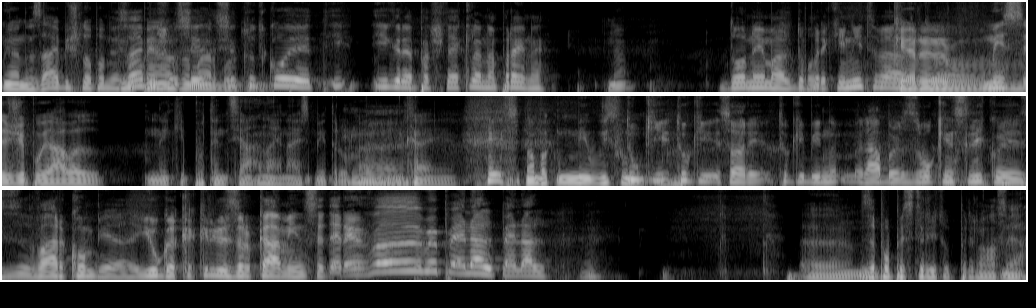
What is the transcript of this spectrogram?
ja, nazaj bi šlo pa Ne, Zdaj bi šlo, za se, se tudi tako je igra pač tekla naprej, ne? Ja. do nema, do prekinitve. Ker do... Vmes se je že pojavil neki potencial na 11 metrov. Ne. kaj-. No, ampak mi v bistvu. Tukaj, tukaj, sorry, tukaj bi rabili zvok in sliko iz Varkombija, juga, ki krili z rokami in se dere, penal, penal. Um, Za popestritev prenosa. ja.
